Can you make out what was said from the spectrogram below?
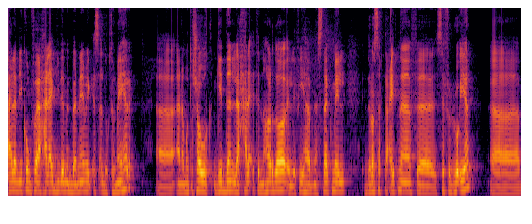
أهلا بيكم في حلقة جديدة من برنامج أسأل دكتور ماهر. آه، أنا متشوق جدا لحلقة النهارده اللي فيها بنستكمل الدراسة بتاعتنا في سفر الرؤيا آه،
